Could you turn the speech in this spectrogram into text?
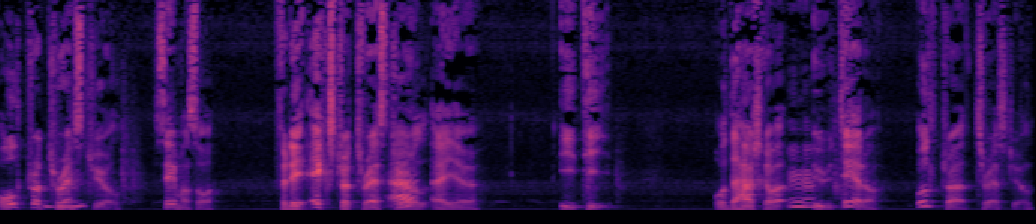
ultra terrestrial, säger man så? För det är extraterrestrial är ju E.T. Och det här ska vara UT då, ultra terrestrial.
